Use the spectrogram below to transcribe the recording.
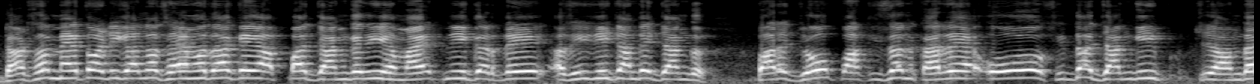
ਡਾਕਟਰ ਸਾਹਿਬ, ਮੈਂ ਤੁਹਾਡੀ ਗੱਲ ਨਾਲ ਸਹਿਮਤ ਹਾਂ ਕਿ ਆਪਾਂ ਜੰਗ ਦੀ ਹਮਾਇਤ ਨਹੀਂ ਕਰਦੇ, ਅਸੀਂ ਨਹੀਂ ਚਾਹੁੰਦੇ ਜੰਗ। ਪਰ ਜੋ ਪਾਕਿਸਤਾਨ ਕਰ ਰਿਹਾ ਉਹ ਸਿੱਧਾ ਜੰਗ ਹੀ ਚਾਹੁੰਦਾ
